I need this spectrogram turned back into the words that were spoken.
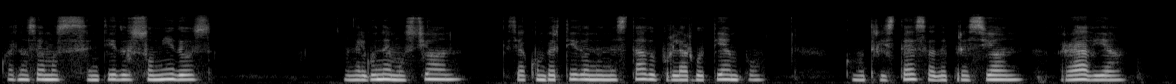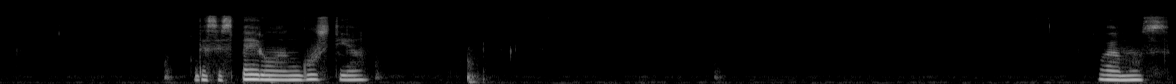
cuando nos hemos sentido sumidos en alguna emoción se ha convertido en un estado por largo tiempo, como tristeza, depresión, rabia, desespero, angustia. Vamos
